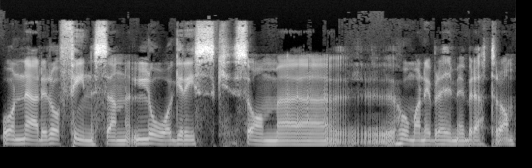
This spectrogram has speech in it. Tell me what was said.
Och när det då finns en låg risk, som eh, Homan Ibrahimi berättar om,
